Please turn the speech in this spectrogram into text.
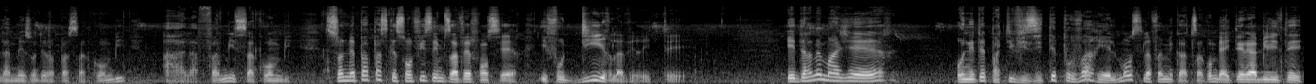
la maison de papa Sakombi à la famille Sakombi. Ce n'est pas parce que son fils a une affaire foncière. Il faut dire la vérité. Et de la même manière, on était parti visiter pour voir réellement si la famille Sakombi a été réhabilitée.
